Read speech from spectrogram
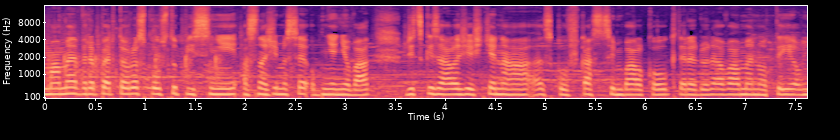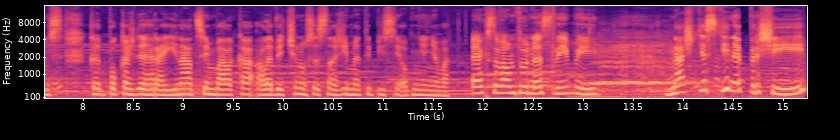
Máme v repertoru spoustu písní a snažíme se je obměňovat. Vždycky záleží ještě na zkouškách s cymbálkou, které dodáváme noty. Oni po každé hrají jiná cymbálka, ale většinou se snažíme ty písně obměňovat. A jak se vám tu dnes líbí? Naštěstí neprší,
